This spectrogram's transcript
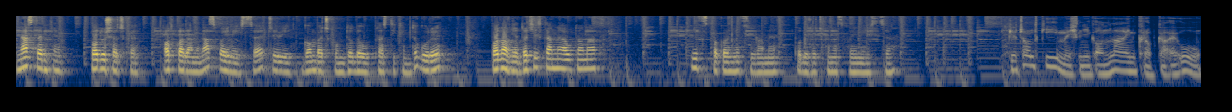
Następnie poduszeczkę odkładamy na swoje miejsce, czyli gąbeczką do dołu, plastikiem do góry. Ponownie dociskamy automat i spokojnie wsuwamy poduszeczkę na swoje miejsce. Pieczątki myślnik online.eu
